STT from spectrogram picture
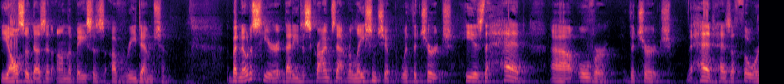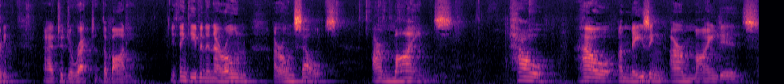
he also does it on the basis of redemption. But notice here that he describes that relationship with the church. He is the head uh, over the church. The head has authority uh, to direct the body. You think even in our own our own selves, our minds, how how amazing our mind is.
